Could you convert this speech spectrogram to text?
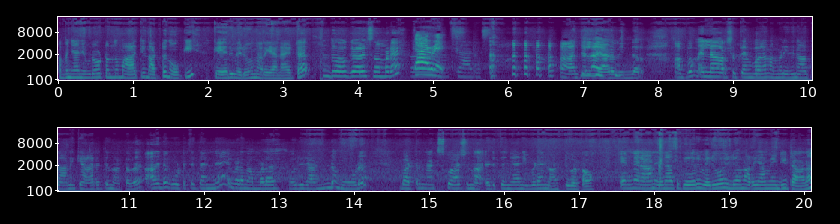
അപ്പം ഞാൻ ഇവിടോട്ടൊന്ന് മാറ്റി നട്ടു നോക്കി കയറി വരുമെന്ന് അറിയാനായിട്ട്. എന്തോ ഗേൾസ് നമ്മുടെ? ആഞ്ചലയാണ് വിന്നർ അപ്പം എല്ലാ വർഷത്തെയും പോലെ നമ്മൾ ഇതിനകത്താണ് ക്യാരറ്റ് നട്ടത്. അതിന്റെ കൂട്ടത്തിൽ തന്നെ ഇവിടെ നമ്മൾ ഒരു രണ്ട് മൂട് ബട്ടർനട്ട് സ്ക്വാഷ് എടുത്ത് ഞാൻ ഇവിടെ നട്ടു കേട്ടോ. എങ്ങനെയാണ് ഇതിനകത്ത് കയറി വരുമോ ഇല്ലയോ എന്ന് അറിയാൻ വേണ്ടിയിട്ടാണ്.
